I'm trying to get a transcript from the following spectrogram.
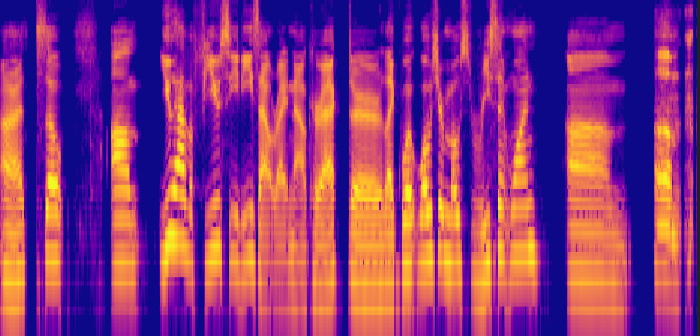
All right. So um you have a few CDs out right now, correct? Or like what what was your most recent one? Um Um,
